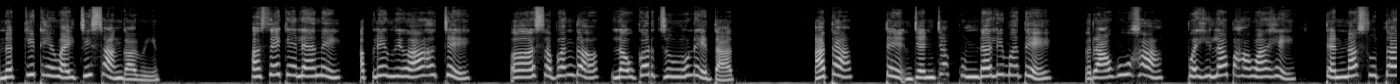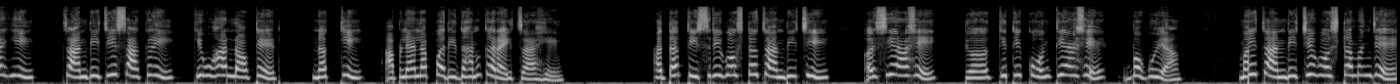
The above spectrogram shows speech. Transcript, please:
नक्की ठेवायची सांगावी. असे केल्याने आपले विवाहाचे संबंध लवकर जुळून येतात. आता ते ज्यांच्या कुंडलीमध्ये राहू हा पहिला भाव आहे त्यांना सुद्धा ही चांदीची साखळी किंवा लॉकेट नक्की आपल्याला परिधान करायचं आहे. आता तिसरी गोष्ट चांदीची अशी आहे की ती कोणती आहे बघूया. मग चांदीची गोष्ट म्हणजे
